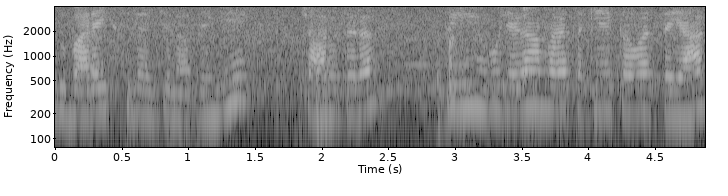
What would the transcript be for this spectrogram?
दोबारा एक सिलाई चला देंगे चारों तरफ़। तो ये हो जाएगा हमारा तकिया कवर तैयार।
